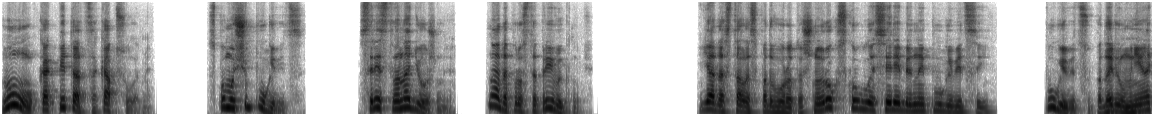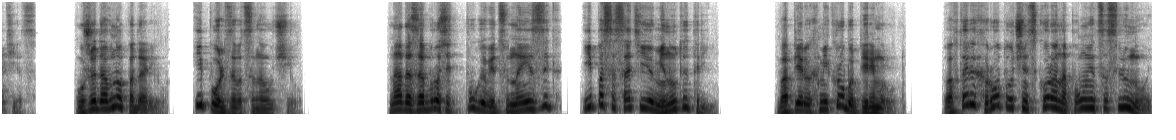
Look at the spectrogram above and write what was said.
Ну, как питаться капсулами. С помощью пуговиц. Средство надежное. Надо просто привыкнуть. Я достал из подворота шнурок с круглой серебряной пуговицей. Пуговицу подарил мне отец. Уже давно подарил. И пользоваться научил. Надо забросить пуговицу на язык и пососать ее минуты три. Во-первых, микробы перемрут. Во-вторых, рот очень скоро наполнится слюной.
